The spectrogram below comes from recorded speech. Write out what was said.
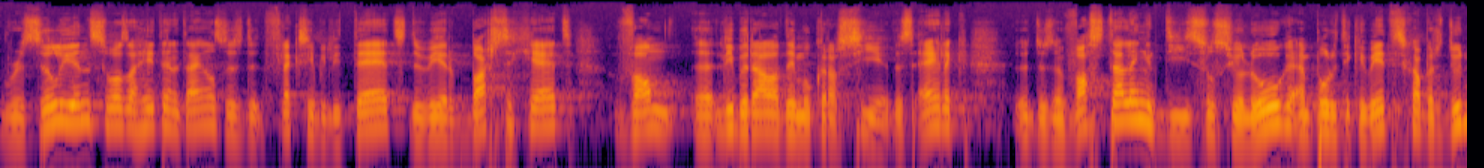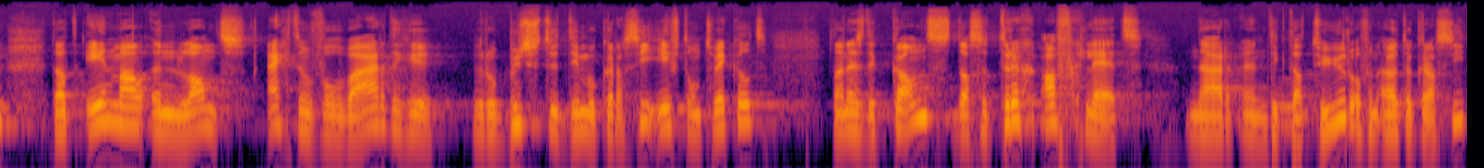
resilience, zoals dat heet in het Engels, dus de flexibiliteit, de weerbarstigheid van eh, liberale democratieën. Dus eigenlijk eh, dus een vaststelling die sociologen en politieke wetenschappers doen, dat eenmaal een land echt een volwaardige, robuuste democratie heeft ontwikkeld, dan is de kans dat ze terug afglijdt naar een dictatuur of een autocratie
